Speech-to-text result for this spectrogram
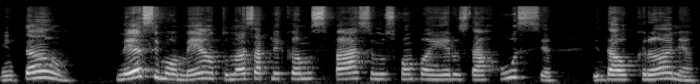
Então, Nesse momento, nós aplicamos passe nos companheiros da Rússia e da Ucrânia,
